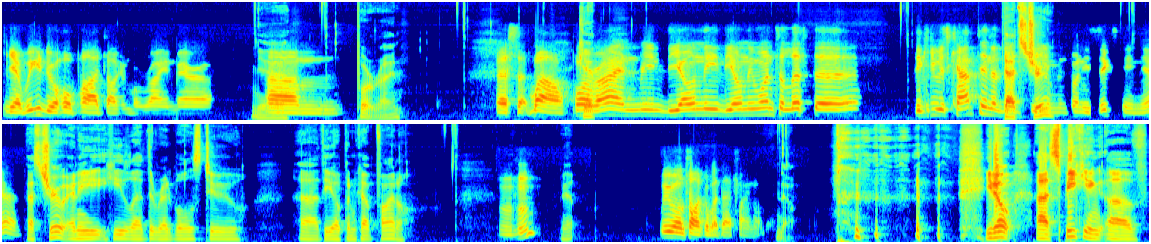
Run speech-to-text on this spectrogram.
Yeah, we could do a whole pod talking about Ryan Meara. Yeah, um, poor Ryan. That's wow, poor Can't... Ryan. I mean, the only the only one to lift the. Think he was captain of that That's team true. in 2016. Yeah, that's true, and he he led the Red Bulls to uh, the Open Cup final. Mm-hmm. Yep. We won't talk about that final. No. you know, uh, speaking of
